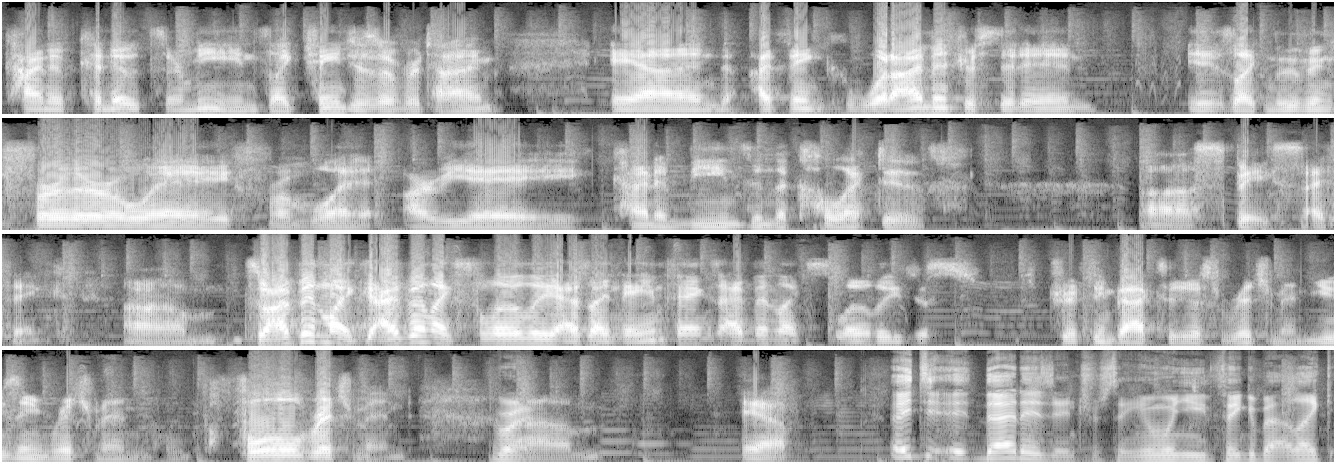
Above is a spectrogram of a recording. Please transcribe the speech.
kind of connotes or means like changes over time. And I think what I'm interested in is like moving further away from what RVA kind of means in the collective uh, space. I think. Um, so I've been like I've been like slowly as I name things, I've been like slowly just drifting back to just Richmond, using Richmond, full Richmond. Right. Um, yeah. It, it, that is interesting, and when you think about, like,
